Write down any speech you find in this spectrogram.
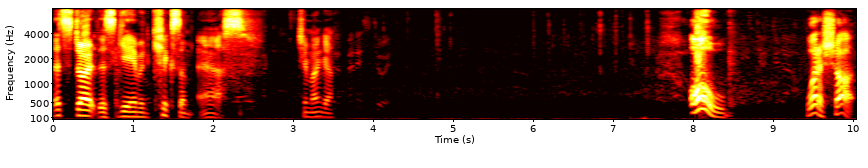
Let's start this game and kick some ass. Tshimanga. Oh! What a shot.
